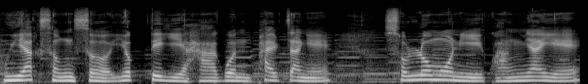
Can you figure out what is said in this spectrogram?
구약 성서 역대기 하권 8장에 솔로몬이 광야에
